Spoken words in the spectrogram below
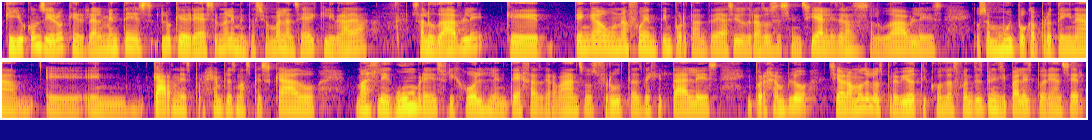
que yo considero que realmente es lo que debería ser una alimentación balanceada, equilibrada, saludable, que tenga una fuente importante de ácidos grasos esenciales, grasas saludables, o sea, muy poca proteína eh, en carnes, por ejemplo, es más pescado, más legumbres, frijoles, lentejas, garbanzos, frutas, vegetales. Y por ejemplo, si hablamos de los prebióticos, las fuentes principales podrían ser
